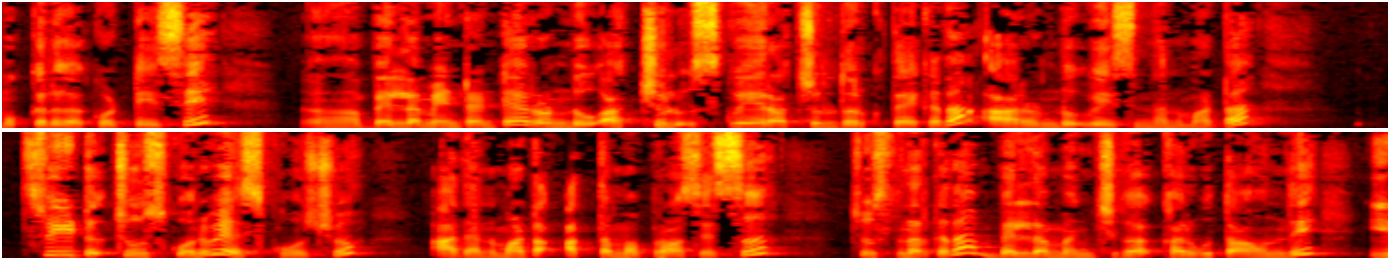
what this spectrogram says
ముక్కలుగా కొట్టేసి. బెల్లం ఏంటంటే రెండు అచ్చులు స్క్వేర్ అచ్చులు దొరుకుతాయి కదా ఆ రెండు వేసిందనమాట. స్వీట్ చూసుకొని వేసుకోవచ్చు. అదనమాట అత్తమ్మ ప్రాసెస్. చూస్తున్నారు కదా బెల్లం మంచిగా కరుగుతూ ఉంది. ఈ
